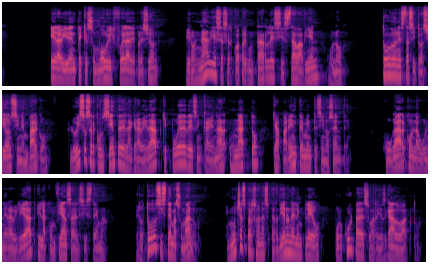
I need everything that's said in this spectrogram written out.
Era evidente que su móvil fue la depresión, pero nadie se acercó a preguntarle si estaba bien o no. Todo en esta situación, sin embargo, lo hizo ser consciente de la gravedad que puede desencadenar un acto que aparentemente es inocente, jugar con la vulnerabilidad y la confianza del sistema. Pero todo sistema es humano, y muchas personas perdieron el empleo por culpa de su arriesgado acto.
